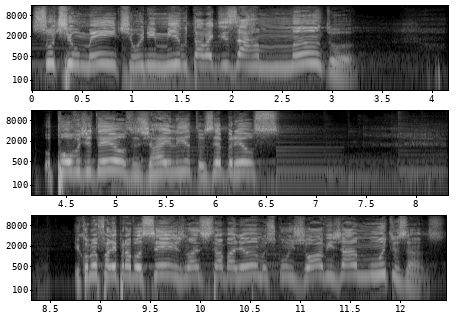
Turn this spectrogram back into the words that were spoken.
Sutilmente o inimigo estava desarmando o povo de Deus, os israelitas, os hebreus. E como eu falei para vocês, nós trabalhamos com os jovens já há muitos anos.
